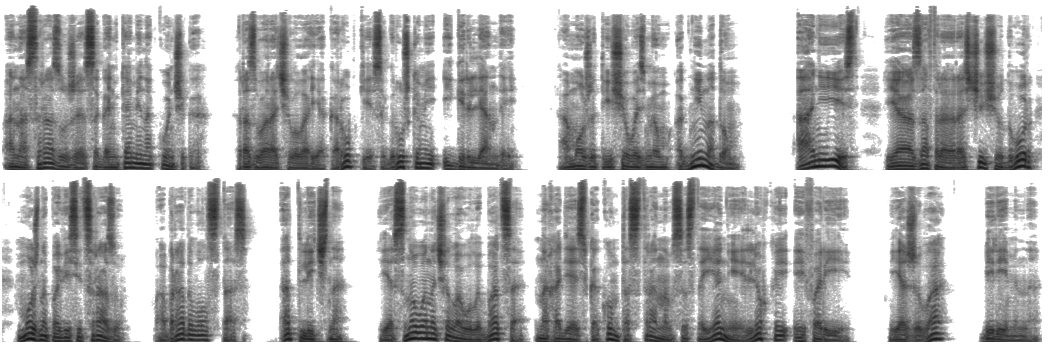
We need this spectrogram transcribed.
Она сразу же с огоньками на кончиках. Разворачивала я коробки с игрушками и гирляндой. А может, еще возьмем огни на дом? А они есть. Я завтра расчищу двор, можно повесить сразу. Обрадовал Стас. Отлично. Я снова начала улыбаться, находясь в каком-то странном состоянии легкой эйфории. Я жива, беременна.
